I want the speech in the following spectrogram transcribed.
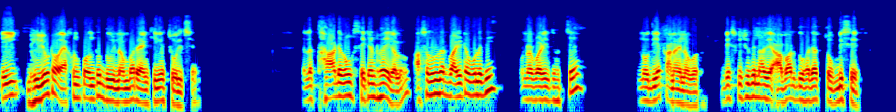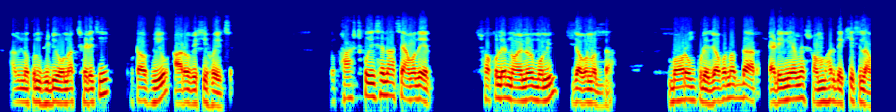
এই ভিডিওটাও এখন পর্যন্ত দুই নম্বর র্যাঙ্কিংয়ে চলছে। তাহলে থার্ড এবং সেকেন্ড হয়ে গেল। আসাদুল্লার বাড়িটা বলে দিই ওনার বাড়ি হচ্ছে নদিয়া কানাইনগর। বেশ কিছুদিন আগে আবার দু হাজার চব্বিশে আমি নতুন ভিডিও ওনার ছেড়েছি, ওটাও ভিউ আরও বেশি হয়েছে। তো ফার্স্ট পজিশনে আছে আমাদের সকলের নয়নর মণি, জগন্নাথ দা। বহরমপুরে জগন্নাথ দার অ্যাডিনিয়ামের সম্ভার দেখিয়েছিলাম।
